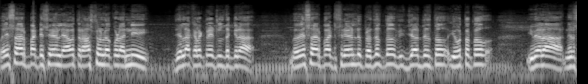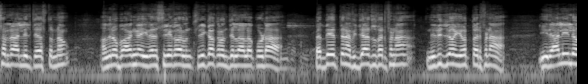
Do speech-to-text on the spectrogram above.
వైఎస్ఆర్ పార్టీ శ్రేణులు యావత్ రాష్ట్రంలో కూడా అన్ని జిల్లా కలెక్టరేట్ల దగ్గర వైఎస్ఆర్ పార్టీ శ్రేణులు ప్రజలతో విద్యార్థులతో యువతతో ఈవేళ నిరసన ర్యాలీలు చేస్తున్నాం. అందులో భాగంగా ఈవేళ శ్రీకాకుళం శ్రీకాకుళం జిల్లాలో కూడా పెద్ద ఎత్తున విద్యార్థుల తరఫున నిరుద్యోగ యువత తరఫున ఈ ర్యాలీలో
